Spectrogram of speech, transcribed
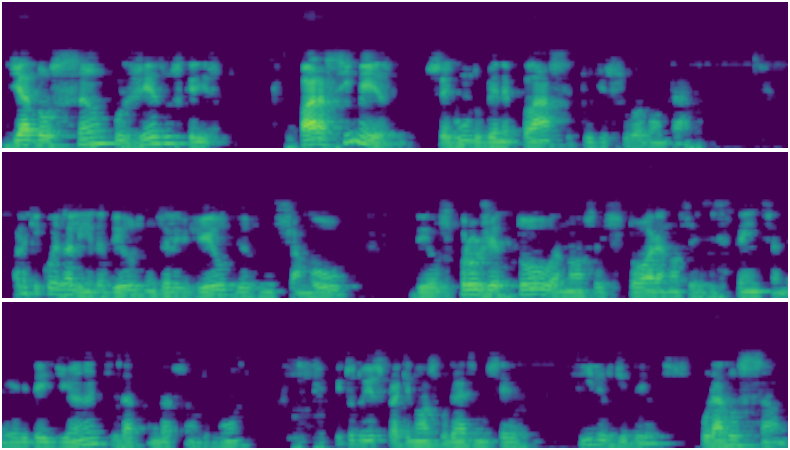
de adoção por Jesus Cristo, para si mesmo, segundo o beneplácito de Sua vontade. Olha que coisa linda! Deus nos elegeu, Deus nos chamou, Deus projetou a nossa história, a nossa existência nele, desde antes da fundação do mundo. E tudo isso para que nós pudéssemos ser filhos de Deus, por adoção,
